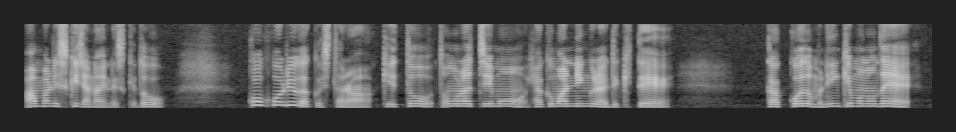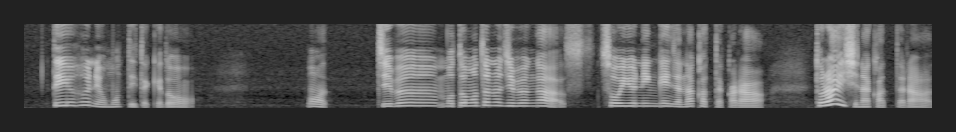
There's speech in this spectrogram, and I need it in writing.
あんまり好きじゃないんですけど高校留学したらきっと友達も100万人ぐらいできて学校でも人気者でっていうふうに思っていたけどまあ自分もともとの自分がそういう人間じゃなかったからトライしなかったら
